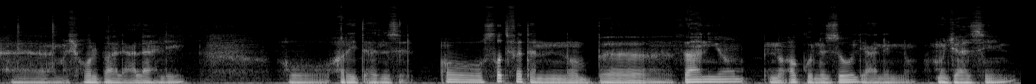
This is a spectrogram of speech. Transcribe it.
آه، مشغول بالي على أهلي وأريد أنزل. وصدفة إنه بثاني يوم إنه أكو نزول يعني إنه مجازين.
